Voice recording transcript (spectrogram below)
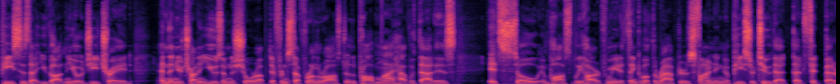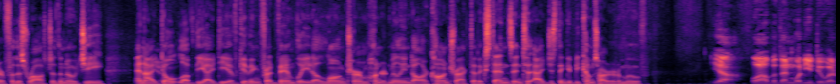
pieces that you got in the OG trade, and then you're trying to use them to shore up different stuff around the roster. The problem I have with that is it's so impossibly hard for me to think about the Raptors finding a piece or two that that fit better for this roster than OG. And I don't love the idea of giving Fred VanVleet a long term $100 million contract that extends into. I just think it becomes harder to move. yeah. Well, but then what do you do at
